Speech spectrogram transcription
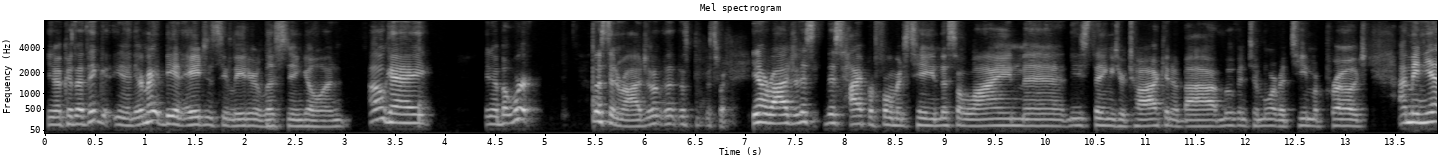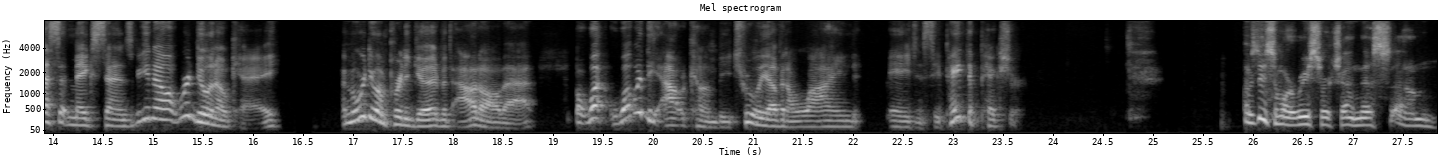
You know, because I think you know there might be an agency leader listening, going, "Okay, you know," but we're listen, Roger, let's way. You know, Roger, this this high performance team, this alignment, these things you're talking about, moving to more of a team approach. I mean, yes, it makes sense, but you know what? We're doing okay. I mean, we're doing pretty good without all that. But what what would the outcome be truly of an aligned agency? Paint the picture. I was doing some more research on this um,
